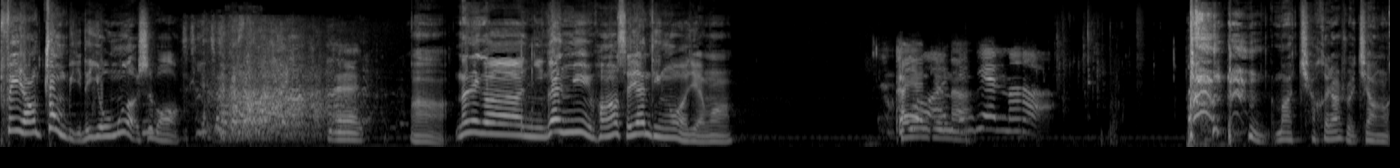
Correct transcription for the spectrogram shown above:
非常重笔的幽默，是不？哎，啊，那那个你跟你女朋友谁先听过我节目？他先我听的今，天呢，嗯 妈，呛喝点水呛了。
